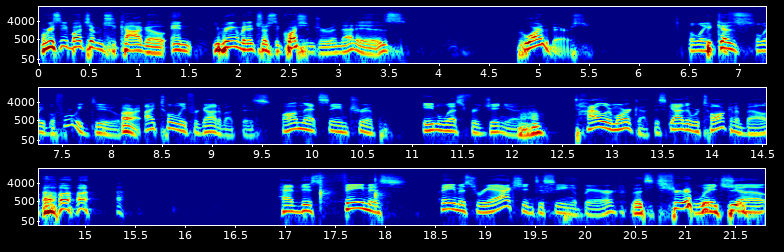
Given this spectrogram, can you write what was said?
we're gonna see a bunch of them in Chicago. And you bring up an interesting question, Drew, and that is, who are the Bears? But wait, Because- but wait, before we do, All right. I totally forgot about this. On that same trip in West Virginia, Uh-huh. Tyler Marcotte, this guy that we're talking about, had this famous, famous reaction to seeing a bear. That's true. Which uh,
